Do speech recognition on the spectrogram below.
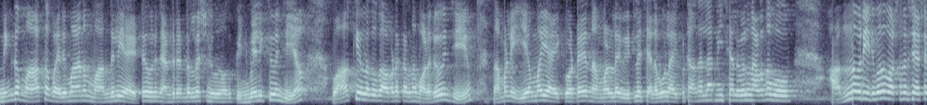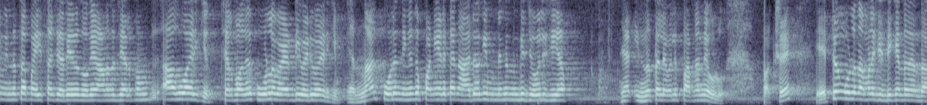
നിങ്ങൾക്ക് മാസ വരുമാനം മന്ത്ലി ആയിട്ട് ഒരു രണ്ട് രണ്ടര ലക്ഷം രൂപ നമുക്ക് പിൻവലിക്കുകയും ചെയ്യാം. ബാക്കിയുള്ള തുക അവിടെ കിടന്ന് വളരുകയും ചെയ്യും. നമ്മുടെ ഇ എം ഐ ആയിക്കോട്ടെ നമ്മളുടെ വീട്ടിലെ ചിലവുകളായിക്കോട്ടെ അതെല്ലാം ഈ ചിലവിൽ നടന്നു പോകും. അന്ന് ഒരു ഇരുപത് വർഷത്തിന് ശേഷം ഇന്നത്തെ പൈസ ചെറിയൊരു തുകയാണെന്ന് ചിലപ്പം ആകുമായിരിക്കും. ചിലപ്പോൾ അതിൽ കൂടുതൽ വേണ്ടി വരുമായിരിക്കും. എന്നാൽ പോലും നിങ്ങൾക്ക് പണിയെടുക്കാൻ ആരോഗ്യമുണ്ടെങ്കിൽ നിങ്ങൾക്ക് ജോലി ചെയ്യാം. ഞാൻ ഇന്നത്തെ ലെവലിൽ പറഞ്ഞതേ ഉള്ളൂ. പക്ഷേ ഏറ്റവും കൂടുതൽ നമ്മൾ ചിന്തിക്കേണ്ടത് എന്താ?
